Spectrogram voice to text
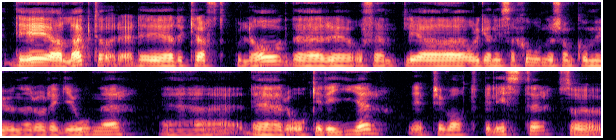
det är alla aktörer. Det är kraftbolag, det är eh, offentliga organisationer som kommuner och regioner. Eh, det är åkerier, det är privatbilister. Så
